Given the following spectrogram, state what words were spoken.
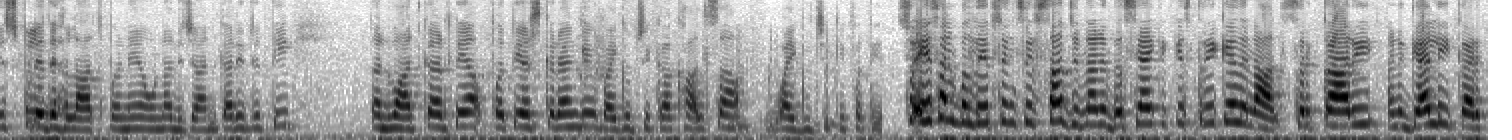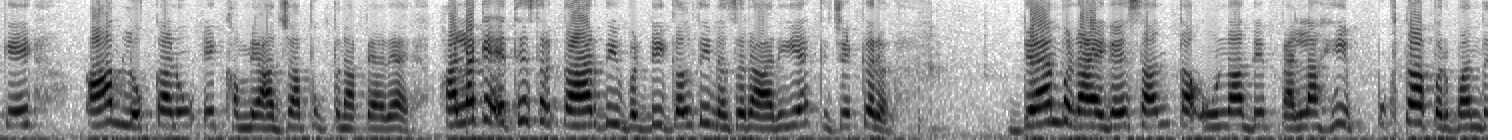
ਇਸ ਵੇਲੇ ਦੇ ਹਾਲਾਤ ਬਣੇ ਆ ਉਹਨਾਂ ਦੀ ਜਾਣਕਾਰੀ ਦਿੱਤੀ। ਧੰਨਵਾਦ ਕਰਦੇ ਆ ਫਤਿਹ ਅਰਜ਼ ਕਰਾਂਗੇ। ਵਾਹਿਗੁਰੂ ਜੀ ਕਾ ਖਾਲਸਾ, ਵਾਹਿਗੁਰੂ ਜੀ ਕੀ ਫਤਿਹ। ਸੋ ਇਹ ਸਨ ਬਲਦੇਵ ਸਿੰਘ ਸਿਰਸਾ, ਜਿਨ੍ਹਾਂ ਨੇ ਦੱਸਿਆ ਕਿ ਕਿਸ ਤਰੀਕੇ ਦੇ ਨਾਲ ਸਰਕਾਰੀ ਅਣਗਹਿਲੀ ਕਰਕੇ ਆਮ ਲੋਕਾਂ ਨੂੰ ਇਹ ਖਮਿਆਜਾ ਭੁਗਤਣਾ ਪੈ ਰਿਹਾ ਹੈ। ਹਾਲਾਂਕਿ ਇੱਥੇ ਸਰਕਾਰ ਦੀ ਵੱਡੀ ਗਲਤੀ ਨਜ਼ਰ ਆ ਰਹੀ ਹੈ ਕਿ ਜੇਕਰ ਡੈਮ ਬਣਾਏ ਗਏ ਸਨ, ਤਾਂ ਉਹਨਾਂ ਦੇ ਪਹਿਲਾਂ ਹੀ ਪੁਖਤਾ ਪ੍ਰਬੰਧ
